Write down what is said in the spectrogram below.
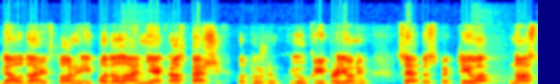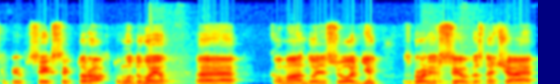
для ударів з флангів і подолання якраз перших потужних укріп районів. Це перспектива наступів в цих секторах. Тому думаю, е, командування сьогодні збройних сил визначає,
